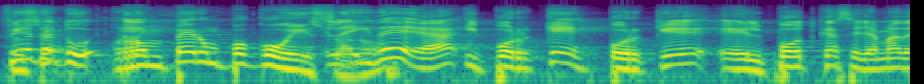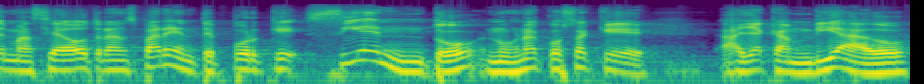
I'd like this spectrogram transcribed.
Fíjate Entonces, tú, eh, romper un poco eso. La ¿no? idea, ¿y por qué? ¿Por qué el podcast se llama demasiado transparente? Porque siento, no es una cosa que haya cambiado,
